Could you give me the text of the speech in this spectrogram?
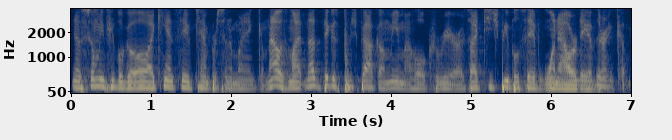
you know, so many people go, oh, I can't save 10% of my income. That was my, that the biggest pushback on me in my whole career is I teach people to save one hour a day of their income.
